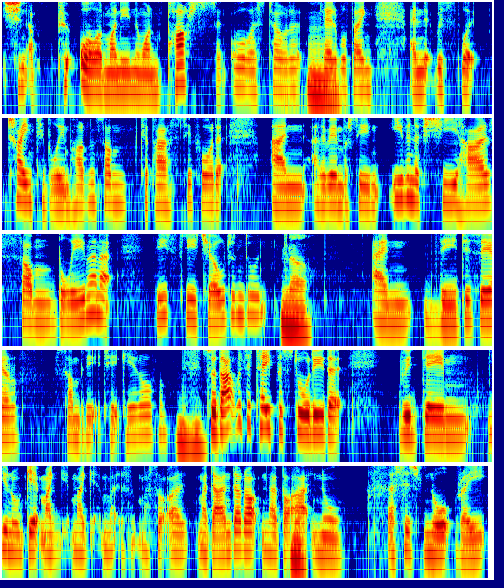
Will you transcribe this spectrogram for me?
shouldn't have put all her money in the one purse and all this ter- terrible thing, and it was like trying to blame her in some capacity for it. And I remember saying, even if she has some blame in it, these three children don't no and they deserve somebody to take care of them. So that was the type of story that would, um, you know, get my my my, my sort of my dander up, and I'd be like, no, this is not right.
